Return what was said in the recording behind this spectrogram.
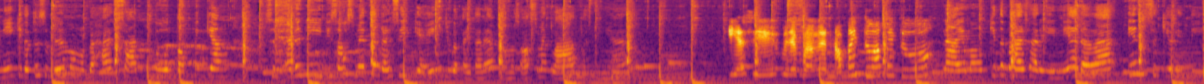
ini kita tuh sebenarnya mau ngebahas satu topik yang sering ada nih di sosmed ya nggak sih? Kayak ini juga kaitannya sama sosmed lah pastinya. Iya sih, banyak banget. Apa itu? Apa itu? Nah, yang mau kita bahas hari ini adalah insecurity.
